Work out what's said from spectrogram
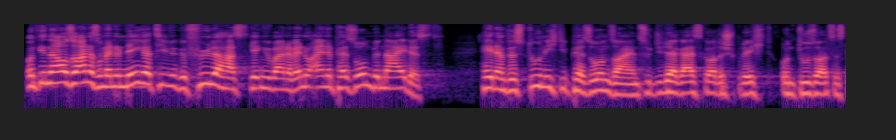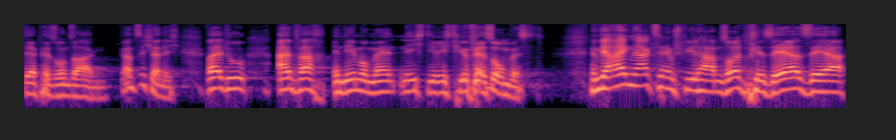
Und genauso andersrum, wenn du negative Gefühle hast gegenüber einer, wenn du eine Person beneidest, hey, dann wirst du nicht die Person sein, zu der der Geist Gottes spricht und du sollst es der Person sagen. Ganz sicher nicht, weil du einfach in dem Moment nicht die richtige Person bist. Wenn wir eigene Aktien im Spiel haben, sollten wir sehr, sehr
